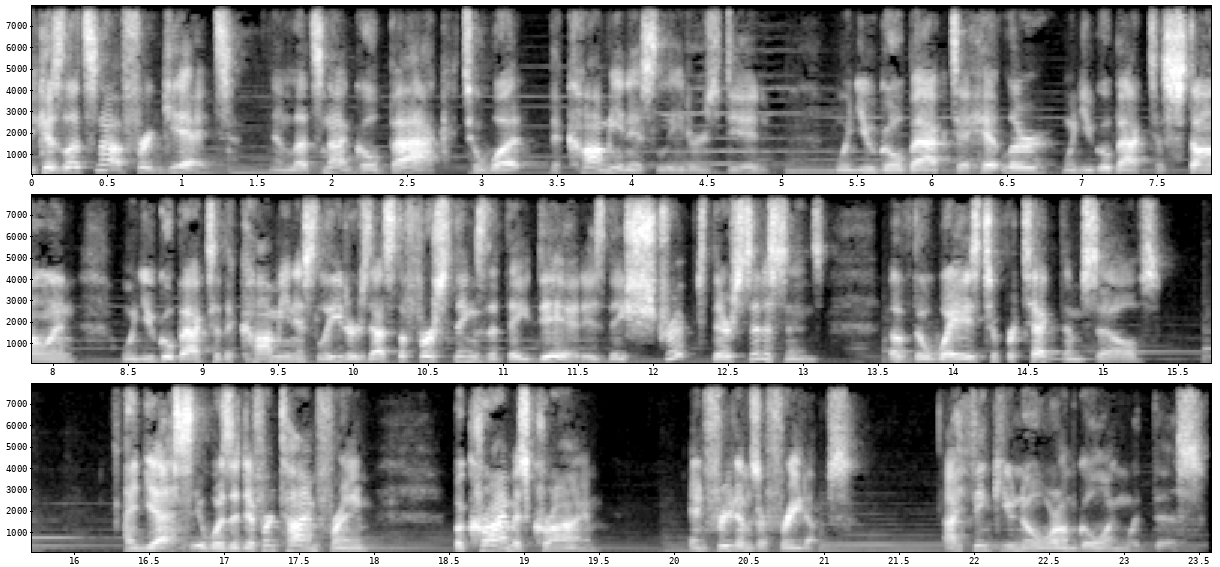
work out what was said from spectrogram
Because let's not forget and let's not go back to what the communist leaders did when you go back to Hitler, when you go back to Stalin, when you go back to the communist leaders, that's the first things that they did is they stripped their citizens of the ways to protect themselves. And yes, it was a different time frame, but crime is crime and freedoms are freedoms. I think you know where I'm going with this.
